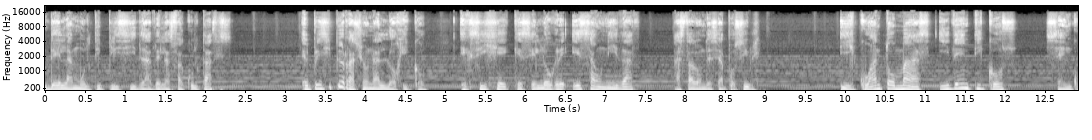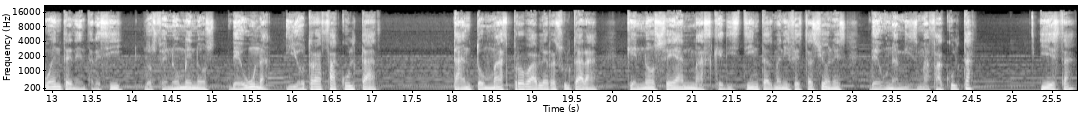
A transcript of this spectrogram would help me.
de la multiplicidad de las facultades. El principio racional lógico exige que se logre esa unidad hasta donde sea posible. Y cuanto más idénticos se encuentren entre sí los fenómenos de una y otra facultad, tanto más probable resultará que no sean más que distintas manifestaciones de una misma facultad. Y esta,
